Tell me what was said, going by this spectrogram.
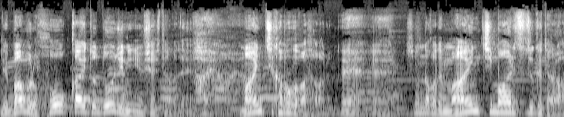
でバブル崩壊と同時に入社したので、毎日株価が下がる。ええその中で毎日回り続けたら、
